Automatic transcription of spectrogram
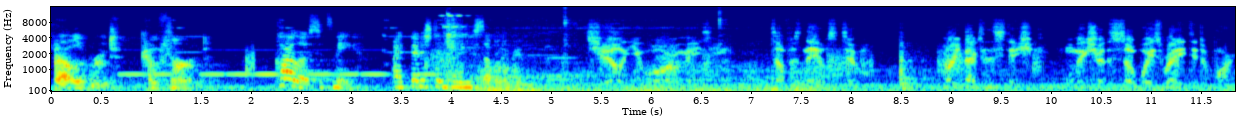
Valid route confirmed. Carlos, it's me. I finished inputting the subway route. Jill, you are amazing. Tough as nails, too. Hurry back to the station. We'll make sure the subway's ready to depart.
